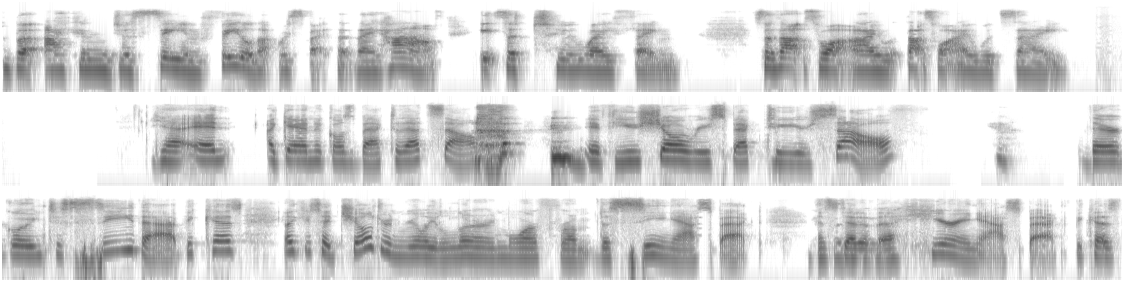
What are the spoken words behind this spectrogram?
But I can just see and feel that respect that they have. It's a two-way thing. So that's what I that's what I would say. Yeah, and again, it goes back to that self. if you show respect to yourself, they're going to see that because like you said children really learn more from the seeing aspect instead of the hearing aspect because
